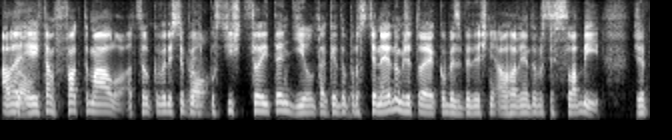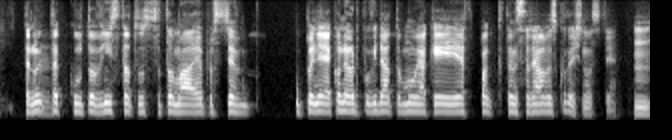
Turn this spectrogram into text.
ale no. je jich tam fakt málo. A celkově, když si no. pustíš celý ten díl, tak je to prostě nejenom, že to je jako zbytečně, ale hlavně je to prostě slabý. Že ten, hmm. ten kultovní status, co to má, je prostě úplně jako neodpovídá tomu, jaký je pak ten seriál ve skutečnosti. Hmm.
